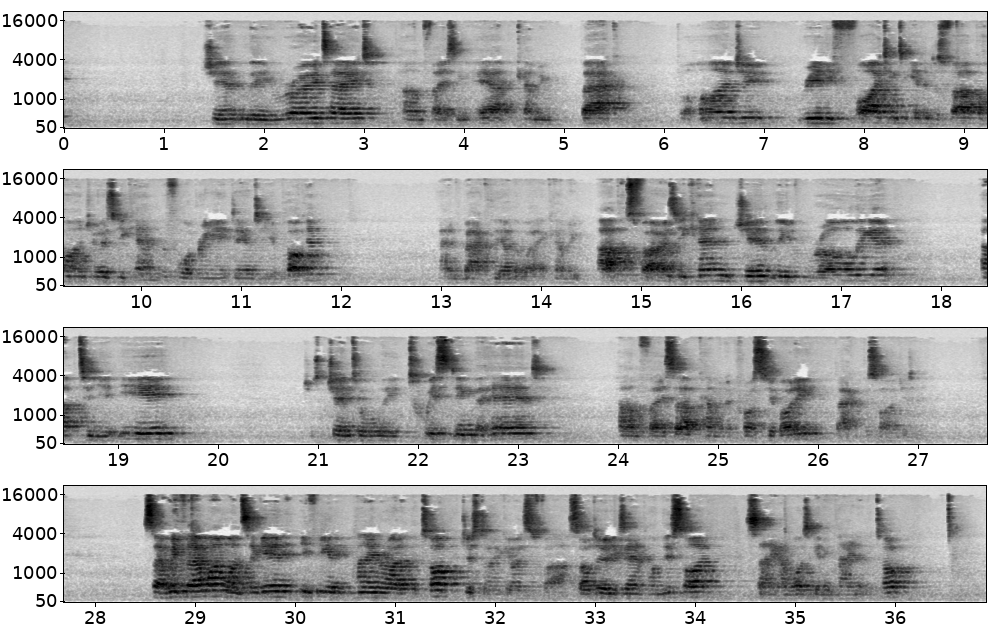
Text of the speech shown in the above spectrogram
Gently rotate, palm facing out, coming back behind you, really fighting to get it as far behind you as you can before bringing it down to your pocket and back the other way, coming up as far as you can, gently rolling it up to your ear, just gently twisting the hand, Um, palm face up, coming across your body, back beside you. So with that one, once again, if you're getting pain right at the top, just don't go as far. So I'll do an example on this side, saying I was getting pain at the top.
